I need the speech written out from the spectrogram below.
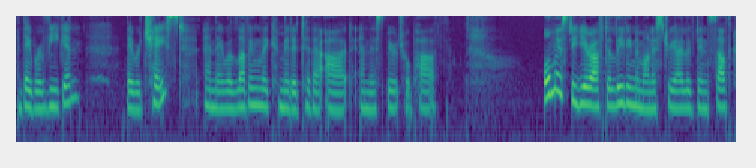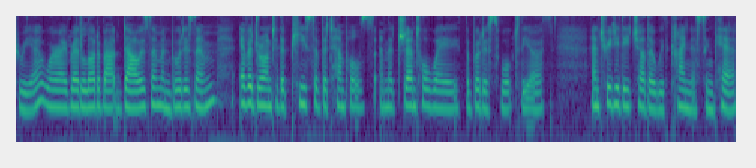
They were vegan, they were chaste, and they were lovingly committed to their art and their spiritual path. Almost a year after leaving the monastery, I lived in South Korea, where I read a lot about Taoism and Buddhism, ever drawn to the peace of the temples and the gentle way the Buddhists walked the earth and treated each other with kindness and care.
